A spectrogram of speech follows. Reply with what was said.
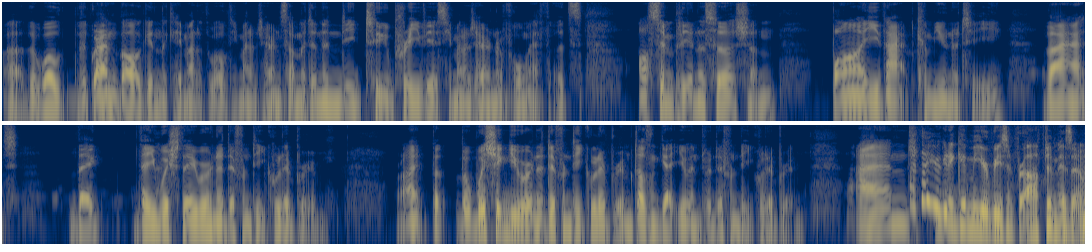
uh, the world the grand bargain that came out of the World Humanitarian Summit, and indeed two previous humanitarian reform efforts, are simply an assertion by that community that they they wish they were in a different equilibrium right but but wishing you were in a different equilibrium doesn't get you into a different equilibrium and I thought you were going to give me your reason for optimism.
